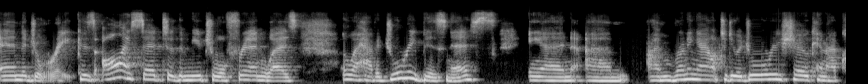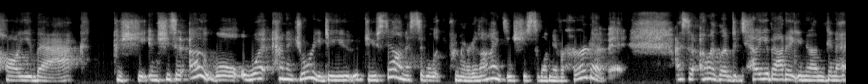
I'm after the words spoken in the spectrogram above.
and the jewelry. Because all I said to the mutual friend was, Oh, I have a jewelry business and um, I'm running out to do a jewelry show. Can I call you back? Because she and she said, "Oh, well, what kind of jewelry do you do you sell?" And I said, "Well, Premier Designs." And she said, "Well, I've never heard of it." I said, "Oh, I'd love to tell you about it. You know, I'm going to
